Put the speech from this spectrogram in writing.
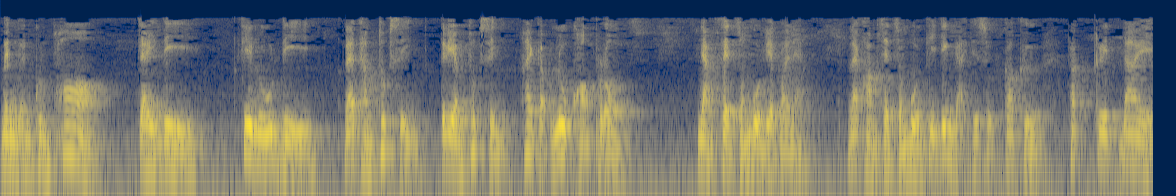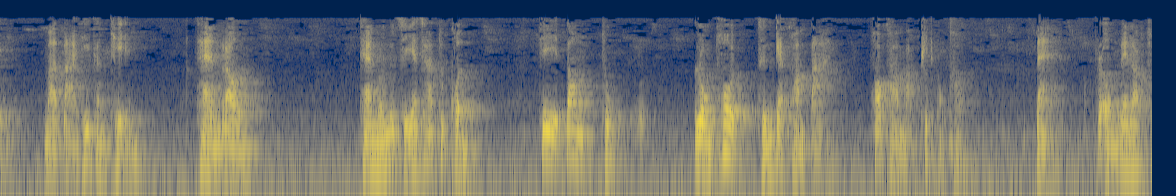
เป็นเหมือนคุณพ่อใจดีที่รู้ดีและทำทุกสิ่ง เตรียมทุกสิ่งให้กับลูกของพระองค์อย่างเสร็จสมบูรณ์เรียบร้อยแล้ว และความเสร็จสมบูรณ์ที่ยิ่งใหญ่ที่สุดก็คือพระคริสต์ได้มาตายที่กังเขน แทนเราแทนมนุษยชาติทุกคนที่ต้องถูกลงโทษถึงแก่ความตาย เพราะความบาปผิดของเขา แต่พระองค์ได้รับโท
